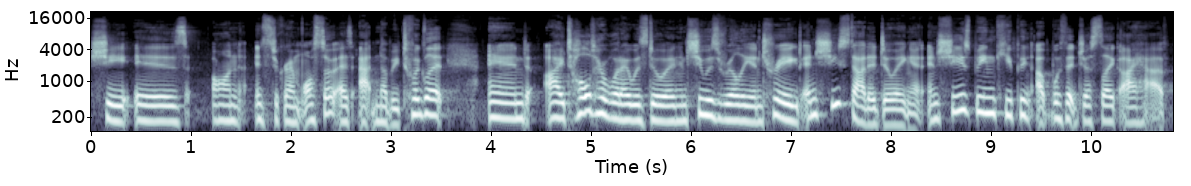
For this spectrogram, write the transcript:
she is on Instagram also as at Nubby Twiglet. And I told her what I was doing, and she was really intrigued. And she started doing it, and she's been keeping up with it just like I have.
